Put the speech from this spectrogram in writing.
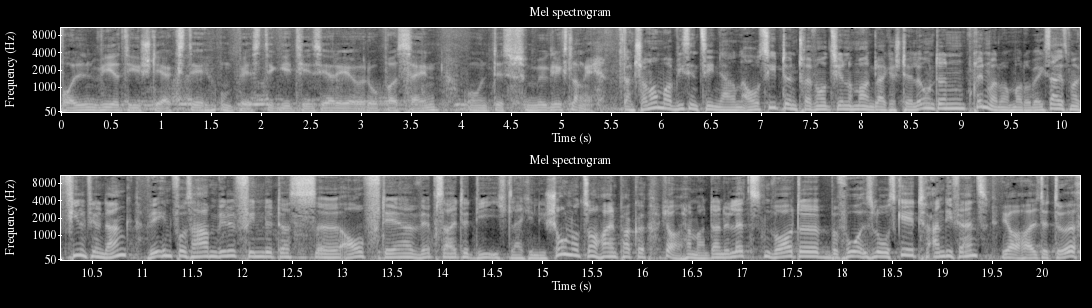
wollen wir die stärkste und beste GT-Serie Europas sein und das möglichst lange. Dann schauen wir mal, wie es in zehn Jahren aussieht. Dann treffen wir uns hier nochmal an gleicher Stelle und dann reden wir nochmal drüber. Ich sage jetzt mal vielen, vielen Dank. Wer Infos haben will, findet das äh, auf der Webseite, die ich gleich in die Shownotes noch einpacke. Ja, Hermann, deine letzten Worte, bevor es losgeht, an die Fans? Ja, haltet durch,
